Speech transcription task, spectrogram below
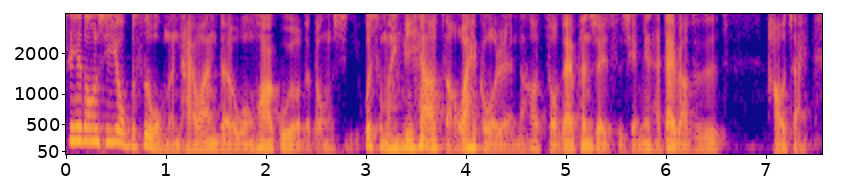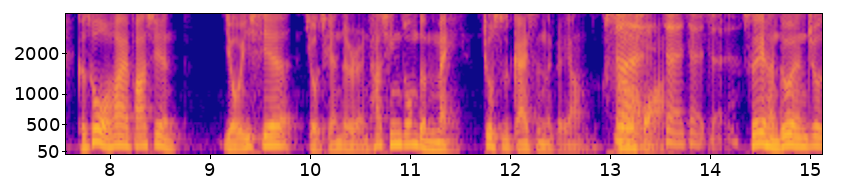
这些东西又不是我们台湾的文化固有的东西，为什么一定要找外国人，然后走在喷水池前面才代表这是豪宅？可是我后来发现，有一些有钱的人，他心中的美就是该是那个样子，奢华。对对对。所以很多人就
